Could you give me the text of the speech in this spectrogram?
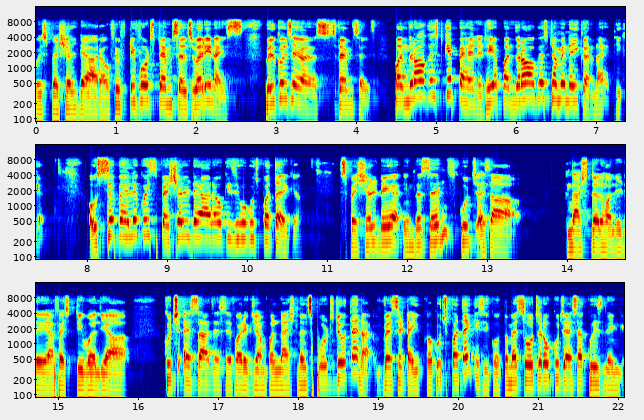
कोई स्पेशल डे आ रहा हो। Fifty four stem cells very nice बिल्कुल स्टेम सेल्स पंद्रह अगस्त के पहले, ठीक है? पंद्रह अगस्त हमें नहीं करना है, ठीक है? उससे पहले कोई स्पेशल डे आ रहा हो, किसी को कुछ पता है क्या? Special day in the sense कुछ ऐसा नेशनल हॉलीडे या फेस्टिवल या कुछ ऐसा, जैसे फॉर एग्ज़ाम्पल नेशनल स्पोर्ट्स जो होता है ना, वैसे टाइप का, कुछ पता है किसी को? तो मैं सोच रहा हूँ कुछ ऐसा क्विज लेंगे।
